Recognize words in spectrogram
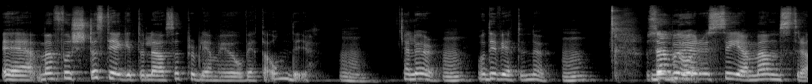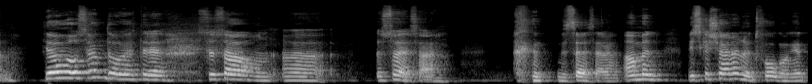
Nej. Eh, men första steget att lösa ett problem är ju att veta om det ju. Eller hur? Och det vet du nu. Mm. Och Nu sen börjar då, du se mönstren. ja, och sen då du, det, så sa hon... Uh, då sa jag så här... då sa jag så här... Ja, men vi ska köra nu två gånger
